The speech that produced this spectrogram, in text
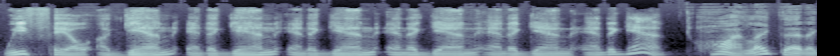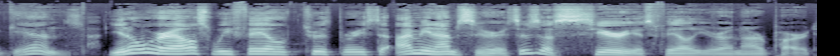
we fail again and again and again and again and again and again. Oh, I like that again. You know where else we fail, Truth Barista? I mean, I'm serious. There's a serious failure on our part.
